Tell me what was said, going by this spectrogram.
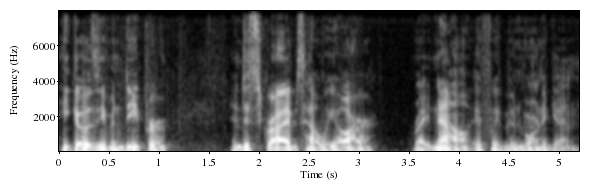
He goes even deeper and describes how we are right now if we've been born again.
